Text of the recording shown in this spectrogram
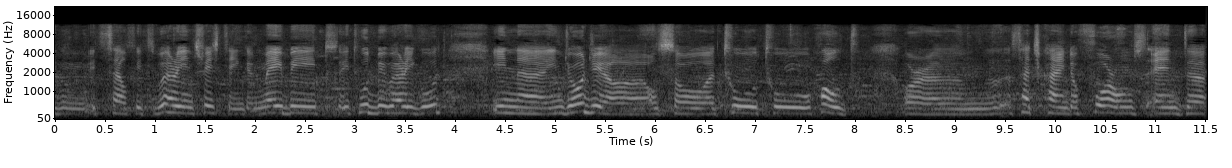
in itself it's very interesting and maybe it, it would be very good in uh, in Georgia also uh, to to hold or um, such kind of forums and uh,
